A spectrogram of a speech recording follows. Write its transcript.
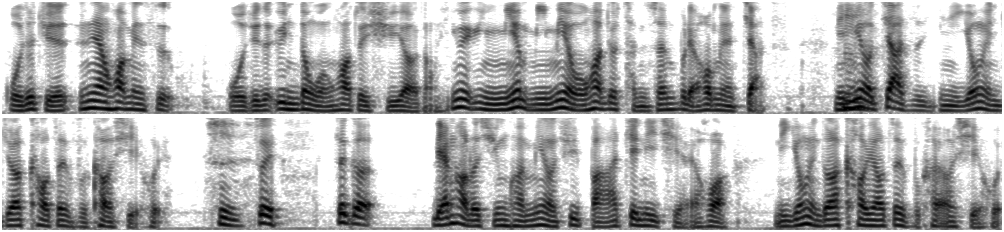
我就觉得那张画面是我觉得运动文化最需要的东西，因为你没有你没有文化就产生不了后面的价值，你没有价值，你永远就要靠政府靠协会，是，所以这个良好的循环没有去把它建立起来的话，你永远都要靠要政府靠要协会。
